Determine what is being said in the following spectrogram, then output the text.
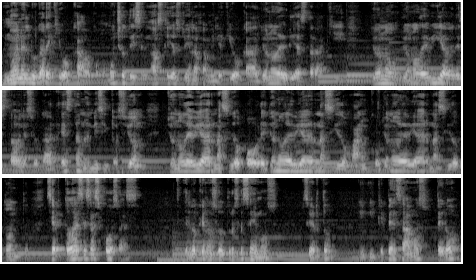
no en el lugar equivocado, como muchos dicen, no, es que yo estoy en la familia equivocada, yo no debería estar aquí, yo no, yo no debía haber estado en ese hogar, esta no es mi situación, yo no debía haber nacido pobre, yo no debía haber nacido manco, yo no debía haber nacido tonto, ¿cierto? Todas esas cosas es lo que nosotros hacemos, ¿cierto? Y, y que pensamos, pero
